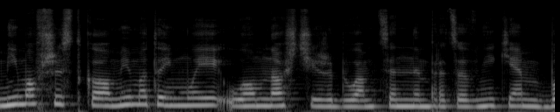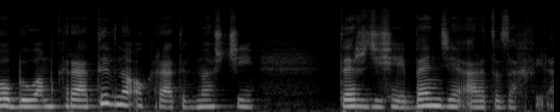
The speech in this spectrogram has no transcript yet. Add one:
mimo wszystko, mimo tej mojej ułomności, że byłam cennym pracownikiem, bo byłam kreatywna o kreatywności, też dzisiaj będzie, ale to za chwilę.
